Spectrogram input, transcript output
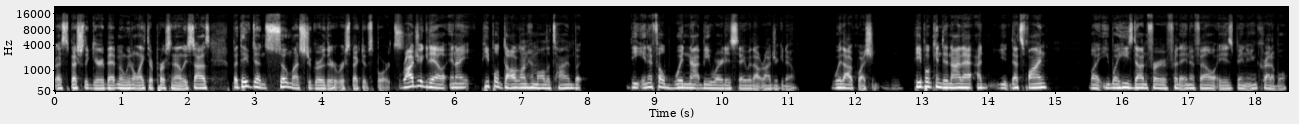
especially Gary Bettman. We don't like their personality styles, but they've done so much to grow their respective sports. Roger Goodell, and I people dog on him all the time, but the NFL would not be where it is today without Roger Goodell, without question. People can deny that. I, you, that's fine. But he, what he's done for for the NFL has been incredible.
